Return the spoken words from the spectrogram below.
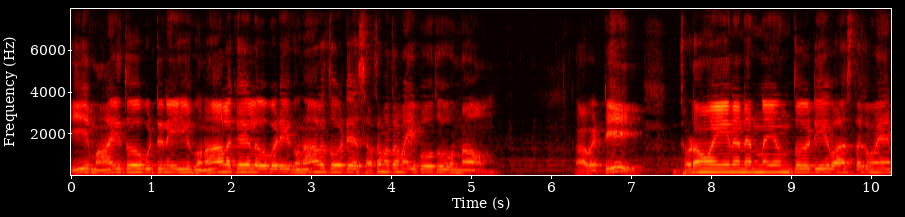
ఈ మాయతో పుట్టిన ఈ గుణాలకే లోబడి గుణాలతోటే సతమతమైపోతూ ఉన్నాం. కాబట్టి దృఢమైన నిర్ణయంతో వాస్తవమైన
